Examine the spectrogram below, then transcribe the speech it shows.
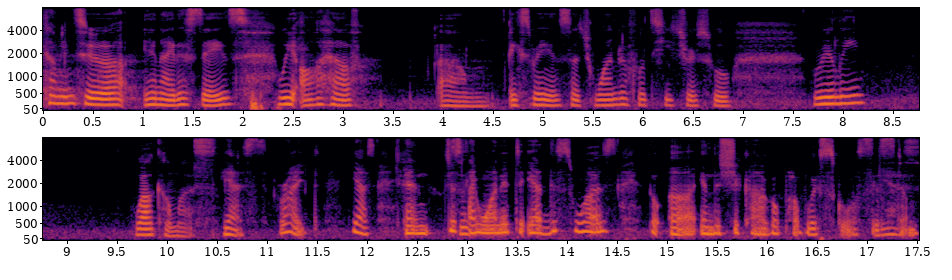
coming to uh, United States, we all have um, experienced such wonderful teachers who really welcome us. Yes, right. Yes, and just So- I wanted to add, this was the, uh, in the Chicago public school system. Yes.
